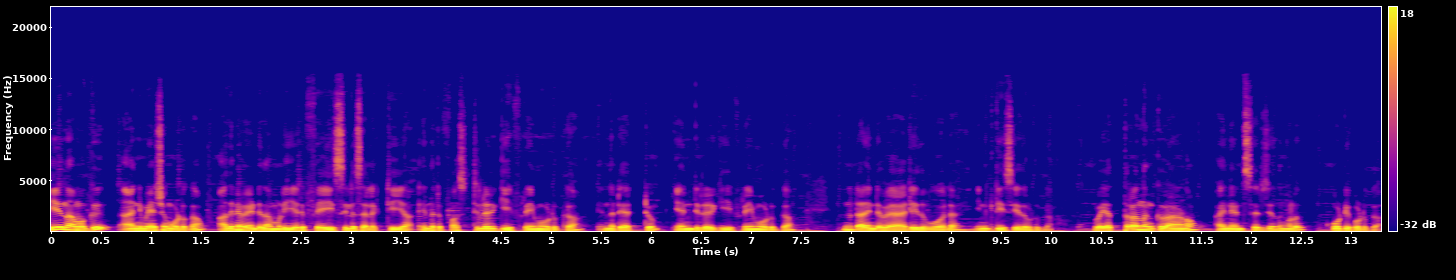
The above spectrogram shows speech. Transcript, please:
ഇനി നമുക്ക് അനിമേഷൻ കൊടുക്കാം. അതിന് വേണ്ടി നമ്മൾ ഈ ഒരു ഫേസിൽ സെലക്ട് ചെയ്യുക. എന്നിട്ട് ഫസ്റ്റിലൊരു കീ ഫ്രെയിം കൊടുക്കുക. എന്നിട്ട് ഏറ്റവും എൻഡിലൊരു കീ ഫ്രെയിം കൊടുക്കുക. എന്നിട്ട് അതിന്റെ വാല്യൂ ഇതുപോലെ ഇൻക്രീസ് ചെയ്ത് കൊടുക്കുക. അപ്പോൾ എത്ര നിങ്ങൾക്ക് വേണോ അതിനനുസരിച്ച് നിങ്ങൾ കൂട്ടി കൊടുക്കുക.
